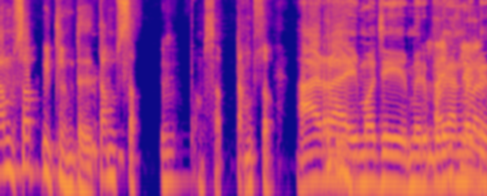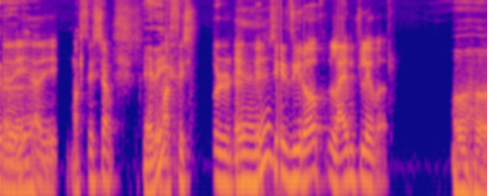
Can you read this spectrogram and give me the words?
Thums Up ఇట్లా ఉంటది Thums Up Thums Up Thums Up ఆడరా ఇమోజీ మీరు ఇప్పుడు కనిపెట్టారు జీరో లైమ్ ఫ్లేవర్ ఓహో.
